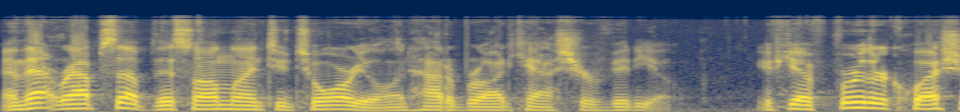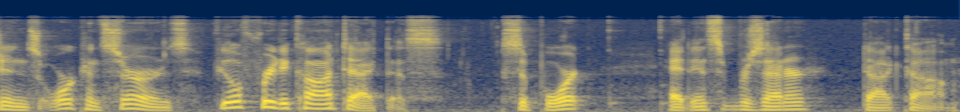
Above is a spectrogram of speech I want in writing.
And that wraps up this online tutorial on how to broadcast your video. If you have further questions or concerns, feel free to contact us. Support at instantpresenter.com.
